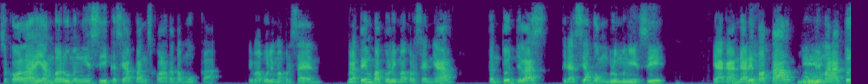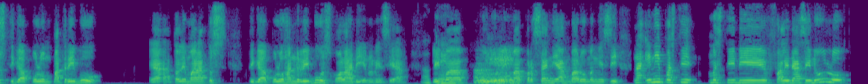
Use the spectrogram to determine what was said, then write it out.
sekolah yang baru mengisi kesiapan sekolah tatap muka 55 persen. Berarti 45 persennya tentu jelas tidak siap wong belum mengisi ya kan dari iya. total 534 ribu ya atau 530-an ribu sekolah di Indonesia. Okay. 55 persen yang baru mengisi. Nah ini pasti mesti divalidasi dulu.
